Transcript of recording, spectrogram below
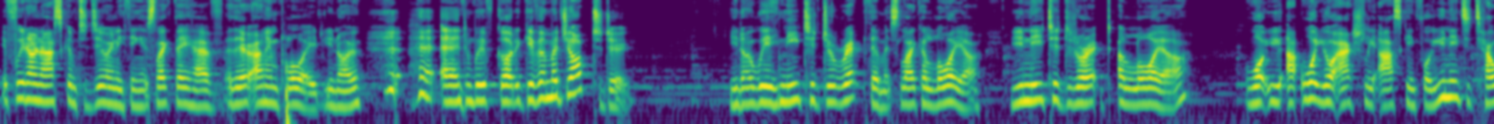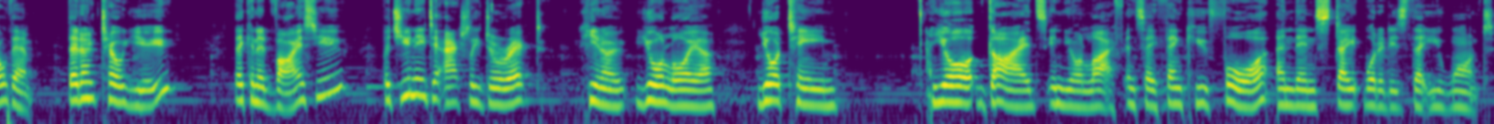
if we don't ask them to do anything? It's like they have, they're unemployed, you know, and we've got to give them a job to do. You know, we need to direct them. It's like a lawyer. You need to direct a lawyer what you uh, what you're actually asking for. You need to tell them. They don't tell you. They can advise you, but you need to actually direct, you know, your lawyer, your team, your guides in your life and say thank you for, and then state what it is that you want.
